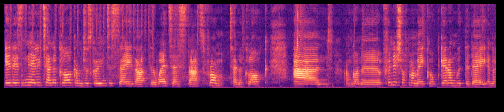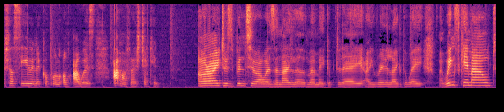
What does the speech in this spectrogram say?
It is nearly 10 o'clock. I'm just going to say that the wear test starts from 10 o'clock and I'm going to finish off my makeup, get on with the day and I shall see you in a couple of hours at my first check-in. Alright, it's been two hours and I love my makeup today. I really like the way my wings came out.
